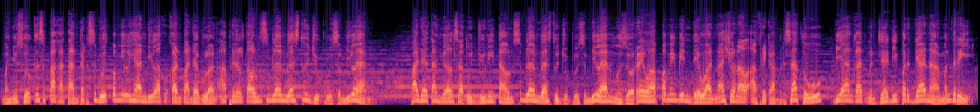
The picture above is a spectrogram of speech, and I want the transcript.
Menyusul kesepakatan tersebut, pemilihan dilakukan pada bulan April tahun 1979. Pada tanggal 1 Juni tahun 1979, Muzorewa, pemimpin Dewan Nasional Afrika Bersatu, diangkat menjadi Perdana Menteri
